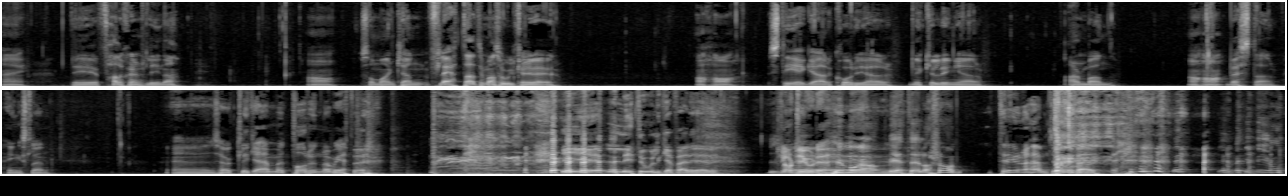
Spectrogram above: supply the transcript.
Nej. Det är fallskärmslina Ja. som man kan fläta till massa olika grejer. Aha. Stegar, korgar, nyckelringar, armband, Aha. västar, hängslen. Eh, så jag klickar hem ett par hundra meter. I lite olika färger. Klart du gjorde. Eh, Hur många meter Larsson? 350 ungefär. Idiot.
